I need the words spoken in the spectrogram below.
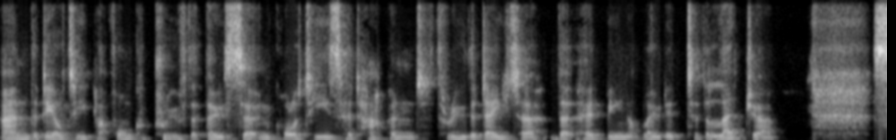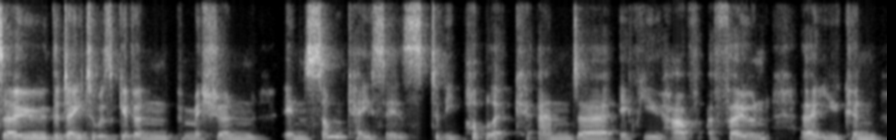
And the DLT platform could prove that those certain qualities had happened through the data that had been uploaded to the ledger. So the data was given permission in some cases to be public. And uh, if you have a phone, uh, you can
